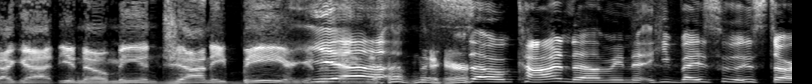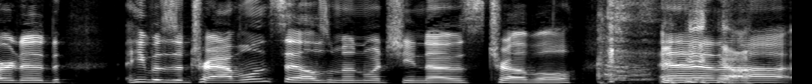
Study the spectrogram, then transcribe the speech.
I got you know me and Johnny B are gonna be down there. so kind of i mean he basically started he was a traveling salesman which you know is trouble and Yeah. uh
